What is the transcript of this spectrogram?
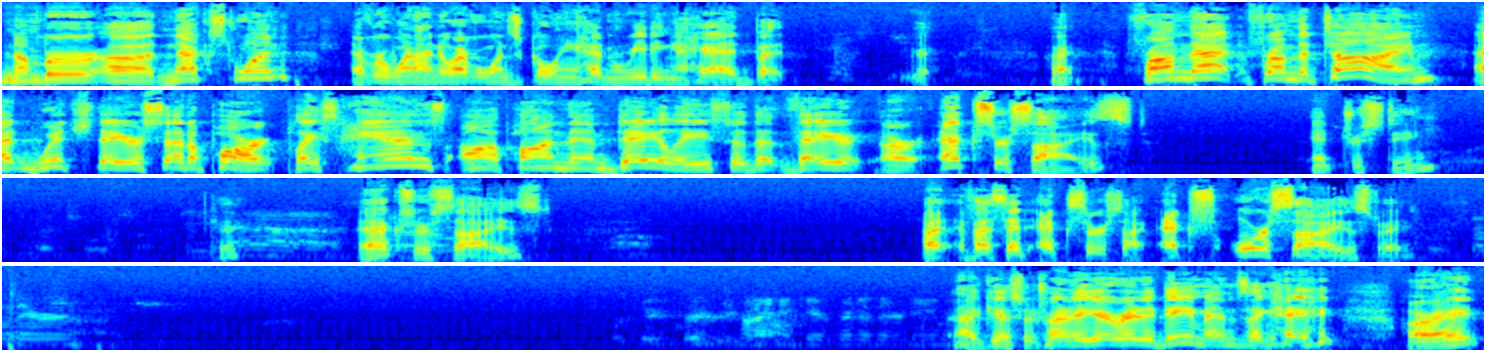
Number uh, next one. Everyone, I know everyone's going ahead and reading ahead, but. All right. From that, from the time at which they are set apart, place hands upon them daily, so that they are exercised. Interesting. Yeah. Exercised. I- If I said exercise, exorcised, right? So they're, they're trying to get rid of their demons. I guess we're trying to get rid of demons. Okay. All right.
